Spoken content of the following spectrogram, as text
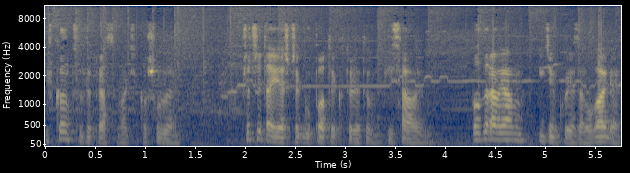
i w końcu wyprasować koszulę. Przeczytaj jeszcze głupoty, które tu wypisałem. Pozdrawiam i dziękuję za uwagę.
